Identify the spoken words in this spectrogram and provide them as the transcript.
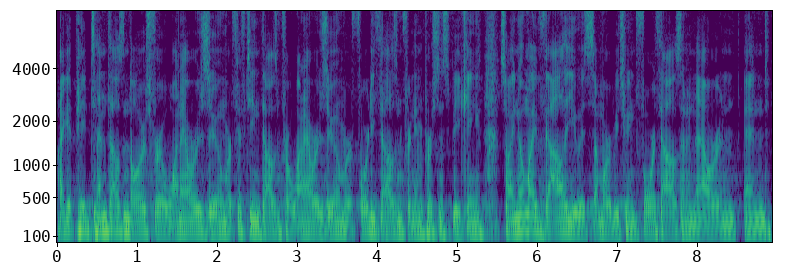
I get paid $10,000 for a one hour Zoom or $15,000 for a one hour Zoom or $40,000 for an in-person speaking. So I know my value is somewhere between 4,000 an hour and, and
